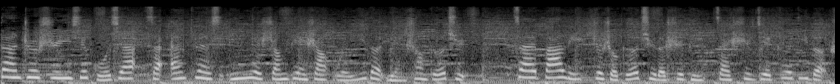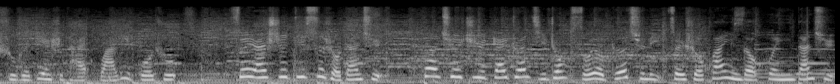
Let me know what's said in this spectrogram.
但这是一些国家在 iTunes 音乐商店上唯一的原创歌曲。在巴黎，这首歌曲的视频在世界各地的数个电视台华丽播出。虽然是第四首单曲，但却是该专辑中所有歌曲里最受欢迎的混音单曲。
